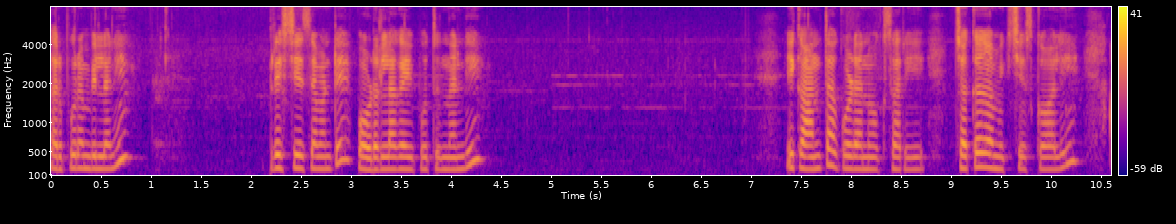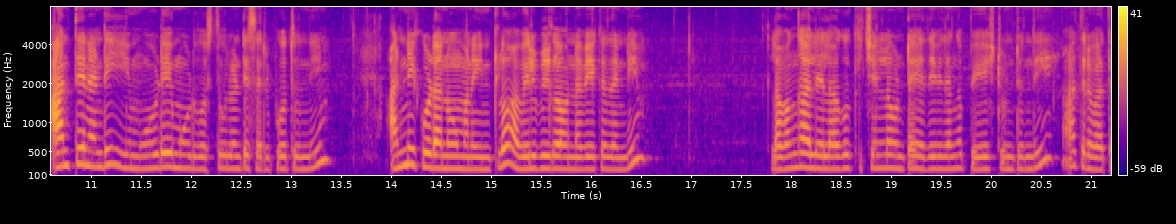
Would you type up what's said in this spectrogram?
కర్పూరం బిల్లని ప్రెస్ చేసామంటే పౌడర్ లాగా అయిపోతుందండి. ఇక అంతా కూడాను ఒకసారి చక్కగా మిక్స్ చేసుకోవాలి. అంతేనండి ఈ మూడే మూడు వస్తువులు ఉంటే సరిపోతుంది. అన్నీ కూడాను మన ఇంట్లో అవైలబుల్గా ఉన్నవే కదండి. లవంగాలు ఎలాగో కిచెన్లో ఉంటాయి అదేవిధంగా పేస్ట్ ఉంటుంది. ఆ తర్వాత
